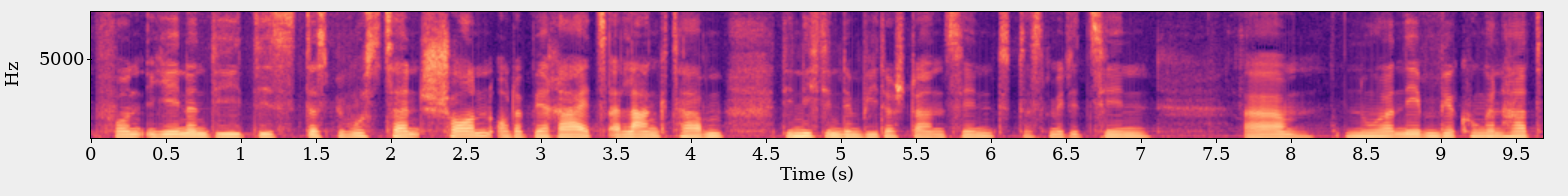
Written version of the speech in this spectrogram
von jenen, die dies, das Bewusstsein schon oder bereits erlangt haben, die nicht in dem Widerstand sind, dass Medizin ähm, nur Nebenwirkungen hat,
